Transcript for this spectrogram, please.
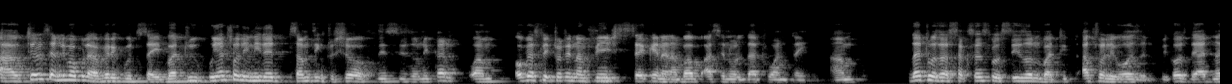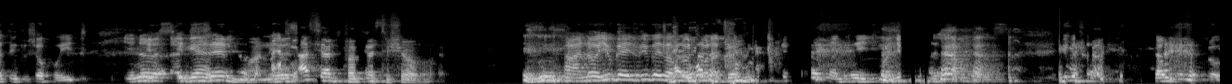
uh, Chelsea and Liverpool are a very good side, but we, we actually needed something to show off this season. We can't. Um, obviously, Tottenham finished second and above Arsenal that one time. Um, that was a successful season, but it actually wasn't because they had nothing to show for it. You know, It's, it's again, shame, man. It was- As had progress to show. ah, no, you guys, you guys have not won a trophy since 2008, man. You guys are shambles. You guys are shambles, bro.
